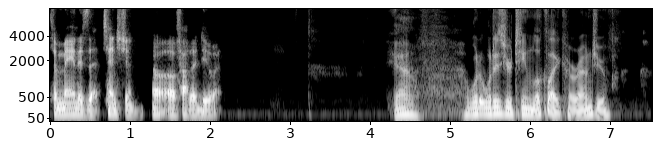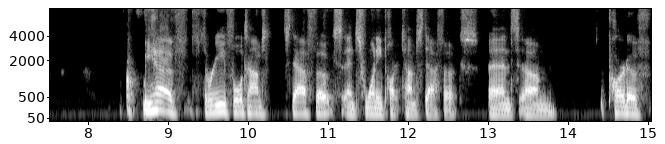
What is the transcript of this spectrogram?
to manage that tension of how to do it. Yeah. What, what does your team look like around you? We have three full time staff folks and 20 part time staff folks. And um, part of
